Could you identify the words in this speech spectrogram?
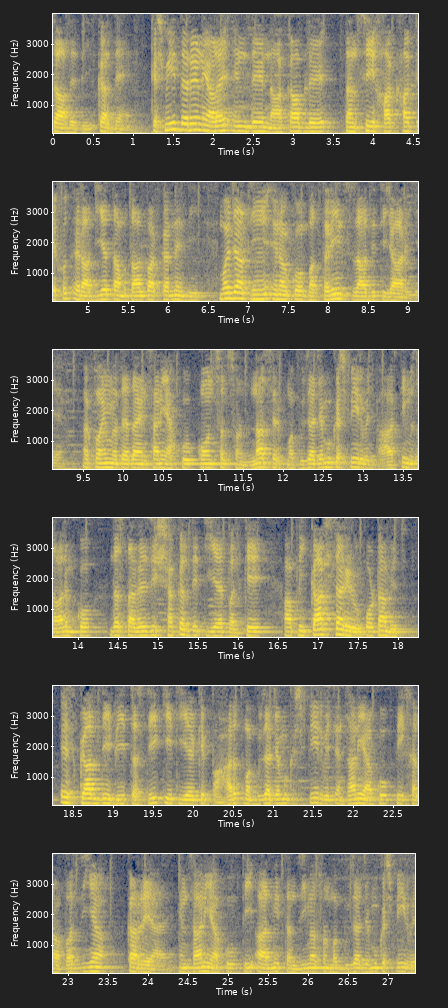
دعوے بھی کر دیں کشمیر دے والے ان دے ناقابل تنسیق حق حق کے خود ارادیت کا مطالبہ کرنے دی وجہ تھی انہوں کو بدترین سزا دیتی جا رہی ہے۔ اقوام متحدہ انسانی حقوق کونسل سن نہ صرف مقبوضہ جموں کشمیر بھارتی مظالم کو دستاویزی شکل دیتی ہے، بلکہ اپنی کافی ساری رپورٹوں اس گل کی بھی تصدیق کی ہے کہ بھارت مقبوضہ جموں کشمیر میں انسانی حقوق کی خلاف ورزیاں کر رہا ہے۔ انسانی حقوق کی عالمی تنظیمہ سن مقبوضہ جموں کشمیر میں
